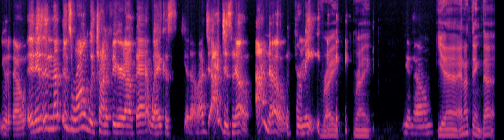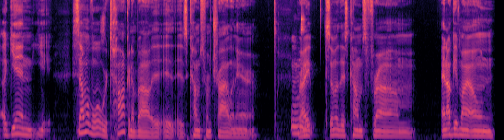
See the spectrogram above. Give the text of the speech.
you know, and, it, and nothing's wrong with trying to figure it out that way because you know, I, I just know. I know for me. Right. Right. you know. Yeah, and I think that again, you, some of what we're talking about is, is comes from trial and error, mm-hmm. right? Some of this comes from, and I'll give my own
